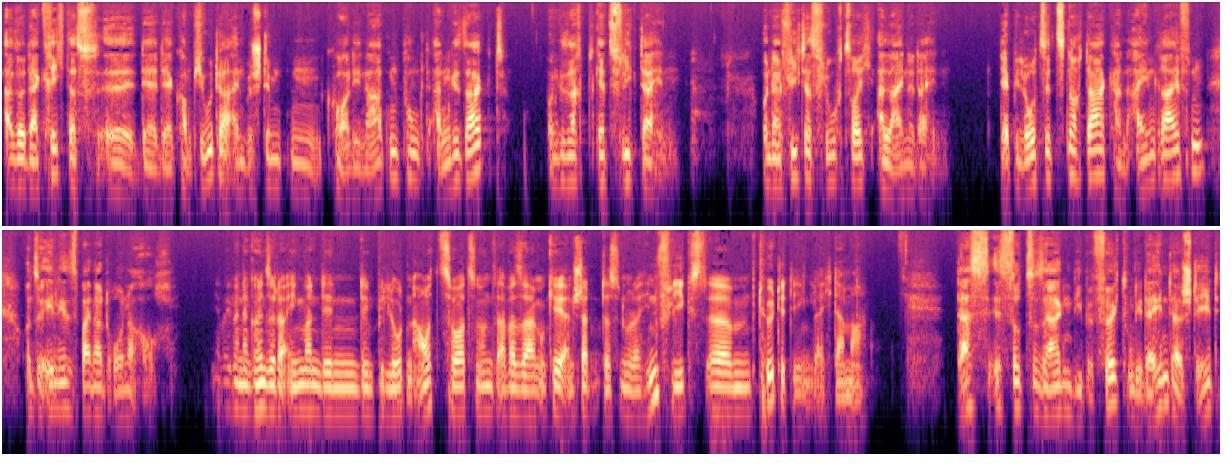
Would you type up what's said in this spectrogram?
Also da kriegt das äh, der, der Computer einen bestimmten Koordinatenpunkt angesagt und gesagt, jetzt fliegt dahin. Und dann fliegt das Flugzeug alleine dahin. Der Pilot sitzt noch da, kann eingreifen und so ähnlich ist es bei einer Drohne auch. Ja, aber ich meine, dann können sie da irgendwann den, den Piloten outsourcen und einfach sagen, okay, anstatt dass du nur dahin fliegst, ähm, tötet ihn gleich da mal. Das ist sozusagen die Befürchtung, die dahinter steht,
